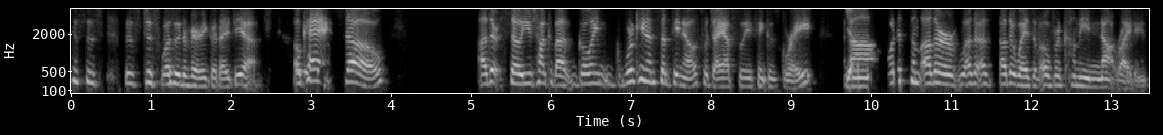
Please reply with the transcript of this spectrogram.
this is this just wasn't a very good idea. Okay, so other so you talk about going working on something else, which I absolutely think is great. Yes. Uh, what are some other other other ways of overcoming not writing?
